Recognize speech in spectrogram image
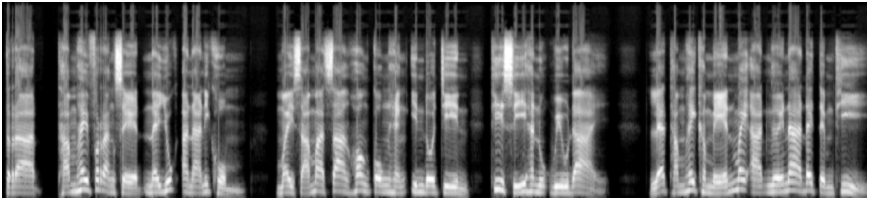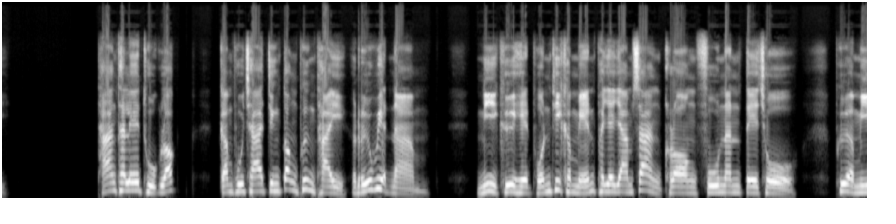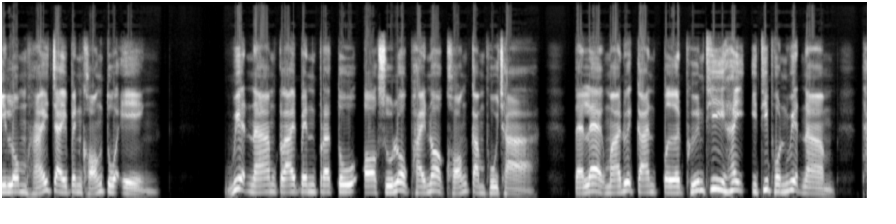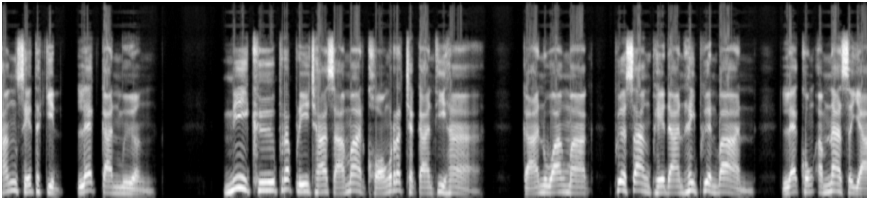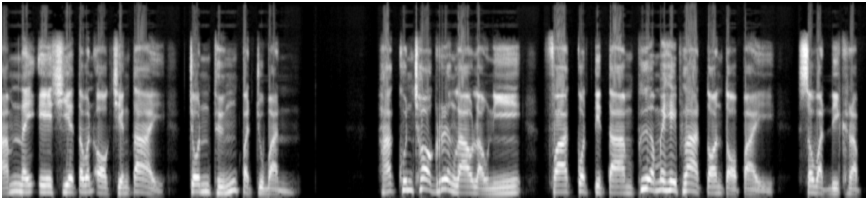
ตราดทำให้ฝรั่งเศสในยุคอาณานิคม ไม่สามารถสร้างฮ่องกงแห่งอินโดจีนที่สีหนุวิวได้ และทำให้เขมรไม่อาจเงยหน้าได้เต็มที่ ทางทะเลถูกล็อก กัมพูชาจึงต้องพึ่งไทยหรือเวียดนาม นี่คือเหตุผลที่เขมรพยายามสร้างคลองฟูนันเตโช เพื่อมีลมหายใจเป็นของตัวเอง เวียดนามกลายเป็นประตูออกสู่โลกภายนอกของกัมพูชาแต่แลกมาด้วยการเปิดพื้นที่ให้อิทธิพลเวียดนาม ทั้งเศรษฐกิจและการเมือง นี่คือพระปรีชาสามารถของรัชกาลที่ห้าการวางหมากเพื่อสร้างเพดานให้เพื่อนบ้าน และคงอำนาจสยามในเอเชียตะวันออกเฉียงใต้ จนถึงปัจจุบัน หากคุณชอบเรื่องราวเหล่านี้ ฝากกดติดตามเพื่อไม่ให้พลาดตอนต่อไป สวัสดีครับ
